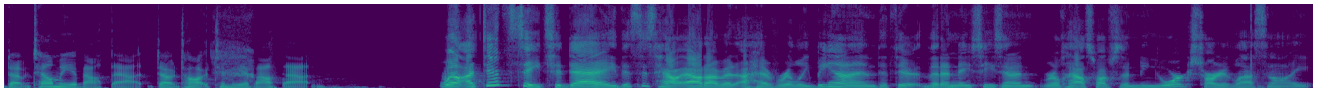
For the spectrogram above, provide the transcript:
don't tell me about that. Don't talk to me about that. Well, I did see today. This is how out of it I have really been. That there, that a Mm-hmm. new season of Real Housewives of New York started last night.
